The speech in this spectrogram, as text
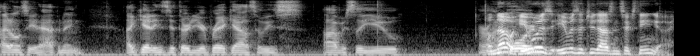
I don't see it happening. I get he's a third year breakout, so he's obviously you. are Well, no, he was he was a 2016 guy.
